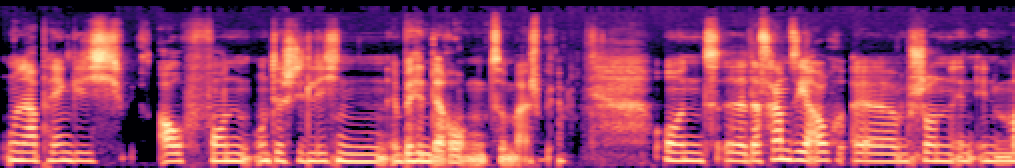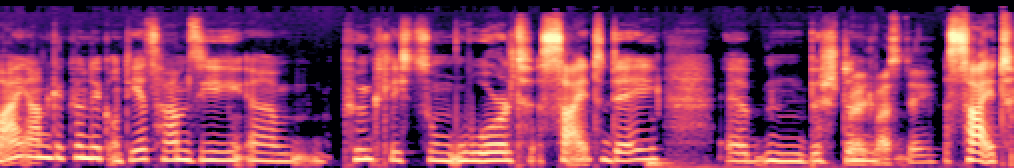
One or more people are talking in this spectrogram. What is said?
unabhängig auch von unterschiedlichen Behinderungen zum Beispiel. Und äh, das haben sie auch äh, schon in, in Mai angekündigt und jetzt haben sie ähm, pünktlich zum World Sight Day äh, bestimmt. World was Day? Sight.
